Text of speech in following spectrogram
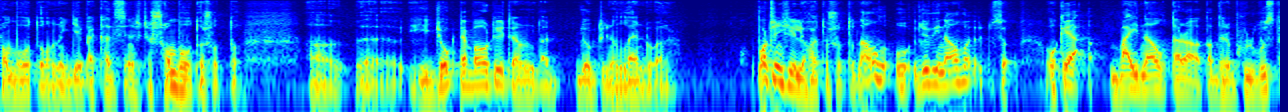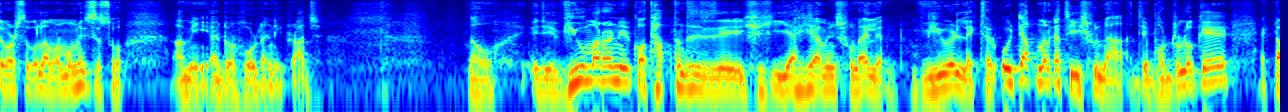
সম্ভবত উনি যে ব্যাখ্যা দিচ্ছেন সেটা সম্ভবত সত্য। He joked about it and that joke didn't land well potentially হয়তো সত্য। নাও যদি নাও হয় ওকে বাই নাও তারা তাদের ভুল বুঝতে পারছে বলে আমার মনে হয়েছে সো আমি I don't hold any grudge now এই যে ভিউ মারানির কথা আপনাদের যে ইয়াহি আমি শোনাইলেন ভিউয়ের লেকচার ওইটা আপনার কাছে ইস্যু না, যে ভদ্রলোকে একটা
